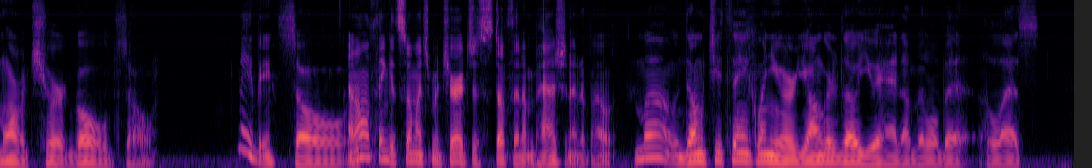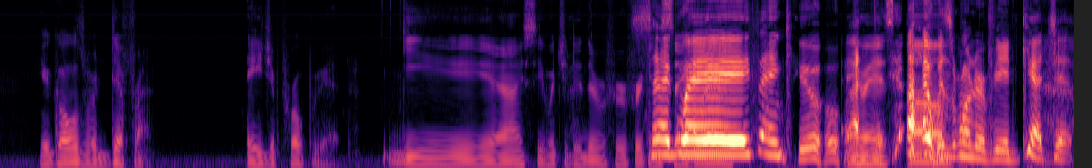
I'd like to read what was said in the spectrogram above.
more mature goals though maybe. so I don't think it's so much mature. It's just stuff that I'm passionate about. well don't you think when you were younger though you had a little bit less your goals were different age appropriate Yeah, I see what you did there for a freaking segue, segue. thank you Anyways, I was um, wondering if you'd catch it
